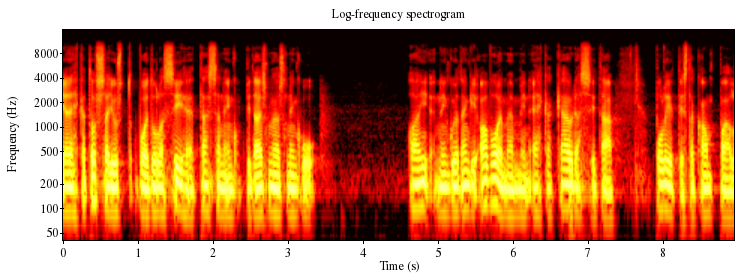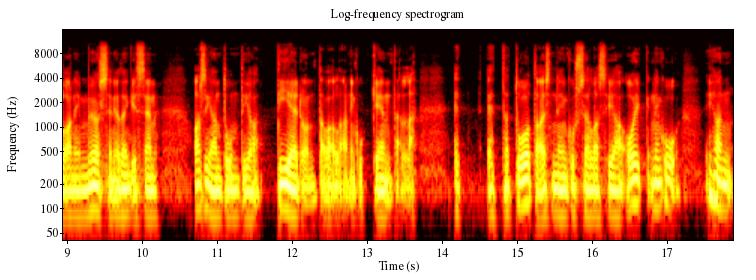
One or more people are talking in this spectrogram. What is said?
Ja ehkä tuossa just voi tulla siihen, että tässä niin kuin pitäisi myös niin kuin, ai, niin kuin jotenkin avoimemmin ehkä käydä sitä poliittista kamppailua, niin myös sen jotenkin sen asiantuntijatiedon tavallaan niin kuin kentällä, Et, että tuotaisiin niin kuin sellaisia oike, niin kuin ihan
